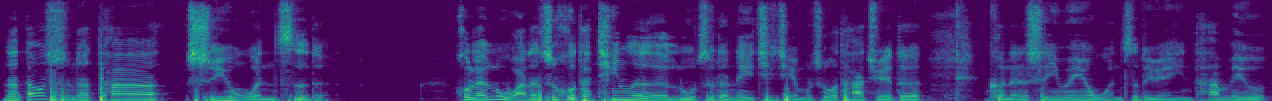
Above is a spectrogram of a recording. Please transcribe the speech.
那当时呢，他是用文字的。后来录完了之后，他听了录制的那一期节目之后，他觉得可能是因为用文字的原因，他没有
